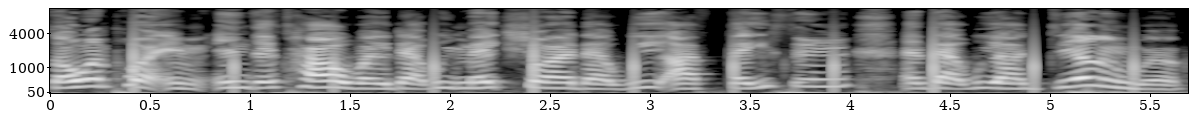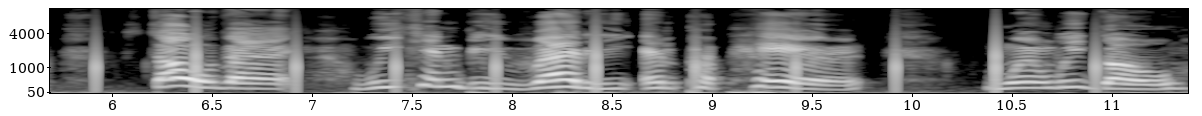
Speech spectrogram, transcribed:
so important in this hallway that we make sure that we are facing and that we are dealing with so that we can be ready and prepared when we go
